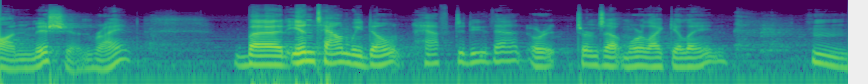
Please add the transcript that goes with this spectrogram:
on mission, right? But in town, we don't have to do that, or it turns out more like Elaine. Hmm.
